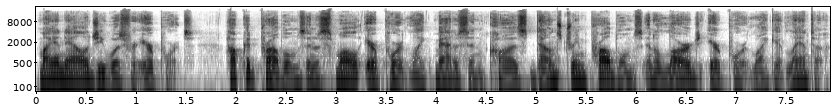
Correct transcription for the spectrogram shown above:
My analogy was for airports. How could problems in a small airport like Madison cause downstream problems in a large airport like Atlanta?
